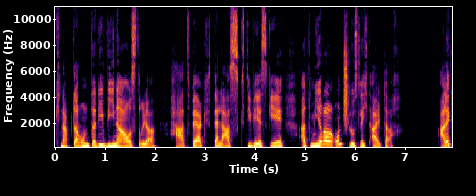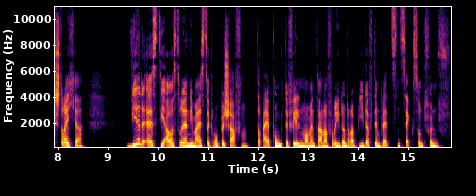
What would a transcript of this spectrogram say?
Knapp darunter die Wiener Austria, Hartberg, der Lask, die WSG, Admira und Schlusslicht Altach. Alex Strecher, wird es die Austria in die Meistergruppe schaffen? Drei Punkte fehlen momentan auf Ried und Rapid auf den Plätzen sechs und fünf.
